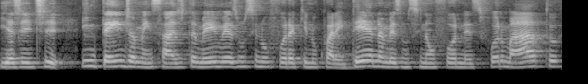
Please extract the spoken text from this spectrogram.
e a gente entende a mensagem também, mesmo se não for aqui no quarentena, mesmo se não for nesse formato.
